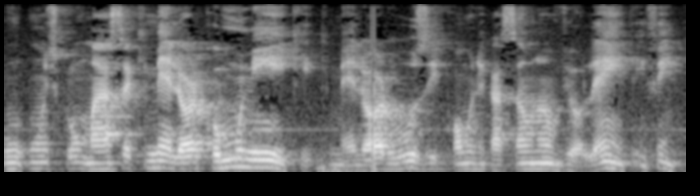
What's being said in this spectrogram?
um, um Scrum Master que melhor comunique, que melhor use comunicação não violenta, enfim.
